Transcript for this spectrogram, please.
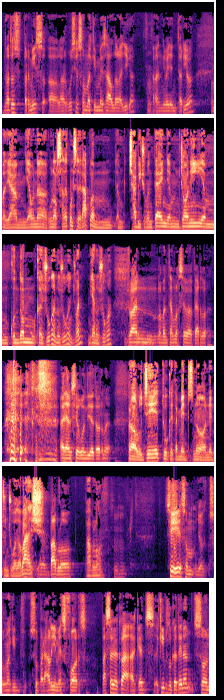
nosaltres, per mi, a l'Arbúcia som l'equip més alt de la Lliga a nivell interior. Home, hi ha, hi ha una, una alçada considerable amb, amb Xavi Joventeny, amb Johnny amb Condom que juga, no juga en Joan? Ja no juga? Joan, lamentem la seva pèrdua. Allà si algun dia torna. Però l'Utger, tu que també ets, no, ets un jugador baix, en Pablo. Pablo, Sí, som, jo, som un equip superalt i més forts. Passa que, clar, aquests equips el que tenen són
